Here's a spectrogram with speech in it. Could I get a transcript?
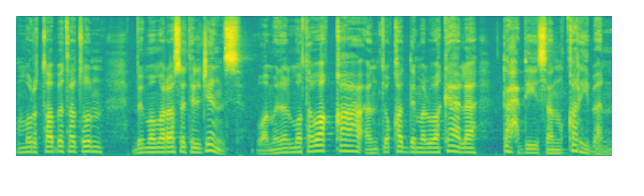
مرتبطة بممارسة الجنس ومن المتوقع أن تقدم الوكالة تحديثا قريبا.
